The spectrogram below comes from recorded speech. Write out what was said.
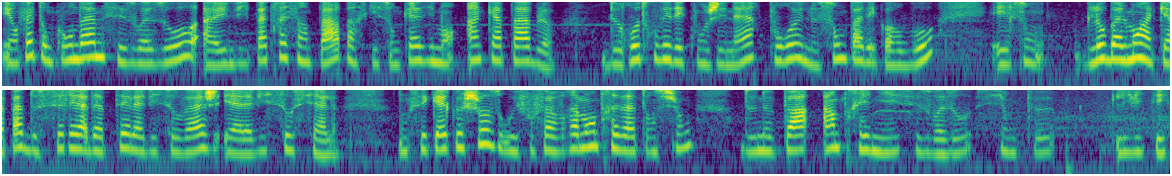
Et en fait, on condamne ces oiseaux à une vie pas très sympa parce qu'ils sont quasiment incapables de retrouver des congénères. Pour eux, ils ne sont pas des corbeaux et ils sont globalement incapables de se réadapter à la vie sauvage et à la vie sociale. Donc c'est quelque chose où il faut faire vraiment très attention de ne pas imprégner ces oiseaux si on peut l'éviter.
